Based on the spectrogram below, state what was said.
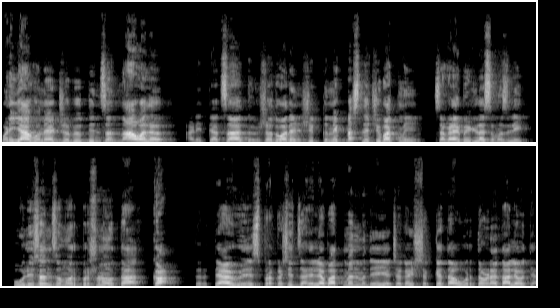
पण या गुन्ह्यात जबीउद्दीनचं नाव आलं आणि त्याचा दहशतवाद्यांशी कनेक्ट असल्याची बातमी सगळ्या बीडला समजली. पोलिसांसमोर प्रश्न होता का? तर त्यावेळेस प्रकाशित झालेल्या बातम्यांमध्ये याच्या काही शक्यता वर्तवण्यात आल्या होत्या.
